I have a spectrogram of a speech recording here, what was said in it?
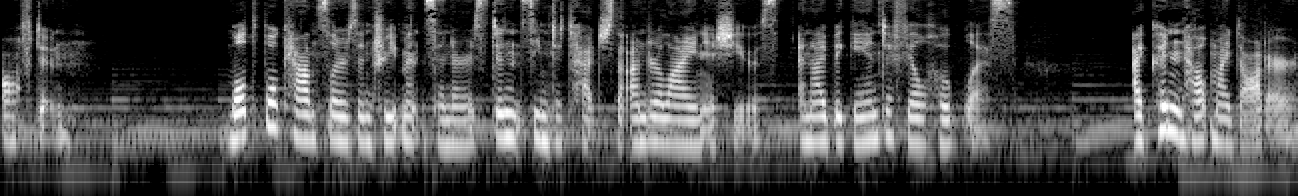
often. Multiple counselors and treatment centers didn't seem to touch the underlying issues, and I began to feel hopeless. I couldn't help my daughter,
